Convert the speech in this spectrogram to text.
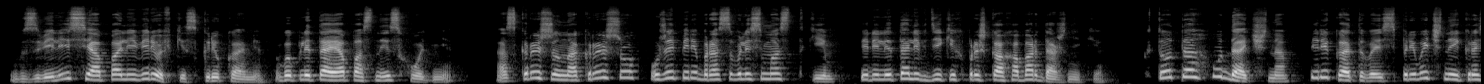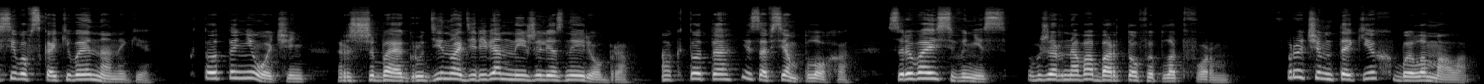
Взвелись и опали веревки с крюками, выплетая опасные сходни. А с крыши на крышу уже перебрасывались мостки, перелетали в диких прыжках абордажники. Кто-то удачно, перекатываясь, привычно и красиво вскакивая на ноги. Кто-то не очень, расшибая грудину о деревянные железные ребра. А кто-то и совсем плохо, срываясь вниз, в жернова бортов и платформ. Впрочем, таких было мало.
